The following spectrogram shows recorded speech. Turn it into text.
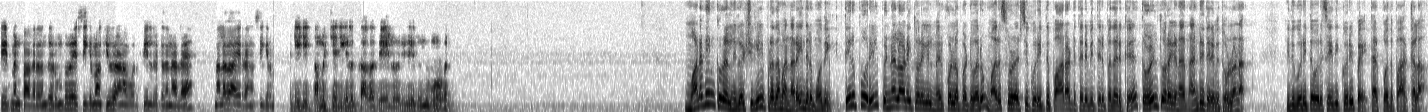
ட்ரீட்மெண்ட் பார்க்குறது வந்து ரொம்பவே சீக்கிரமாக க்யூர் ஆன ஒரு ஃபீல் இருக்கிறதுனால நல்லாவே ஆயிடுறாங்க சீக்கிரம். டிடி தமிழ் செய்திகளுக்காக வேலூரில் இருந்து மோகன். மனதின் குரல் நிகழ்ச்சியில் பிரதமர் நரேந்திர மோடி திருப்பூரில் பின்னலாடை துறையில் மேற்கொள்ளப்பட்டு வரும் மறுசுழற்சி குறித்து பாராட்டு தெரிவித்திருப்பதற்கு தொழில்துறையினர் நன்றி தெரிவித்துள்ளனர். இது குறித்த ஒரு செய்தி குறிப்பை தற்போது பார்க்கலாம்.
